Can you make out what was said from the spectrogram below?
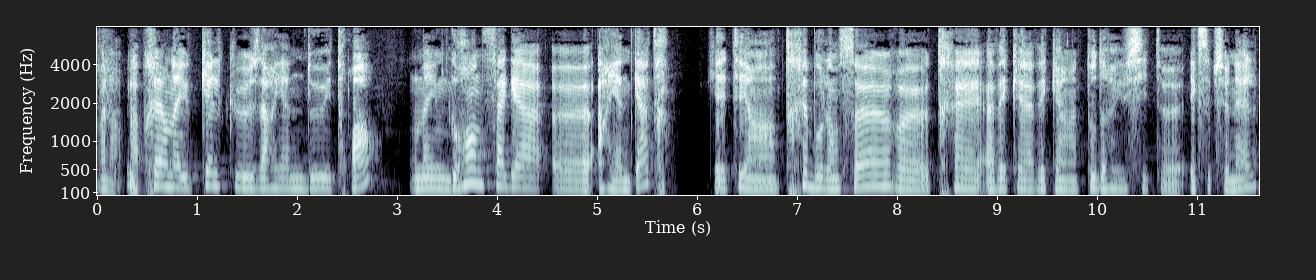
Voilà. Après, on a eu quelques Ariane 2 et 3. On a une grande saga euh, Ariane 4 qui a été un très beau lanceur, euh, très avec avec un taux de réussite euh, exceptionnel.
